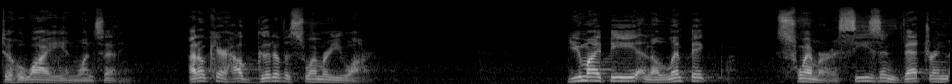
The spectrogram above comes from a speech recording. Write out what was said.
to Hawaii in one setting. I don't care how good of a swimmer you are. You might be an Olympic swimmer, a seasoned veteran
